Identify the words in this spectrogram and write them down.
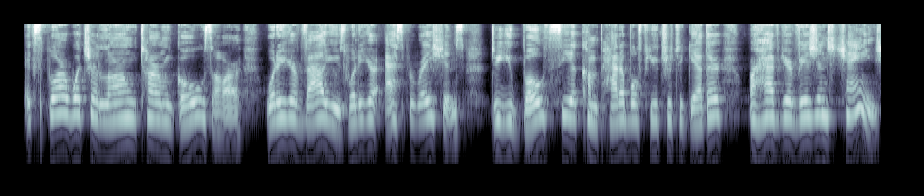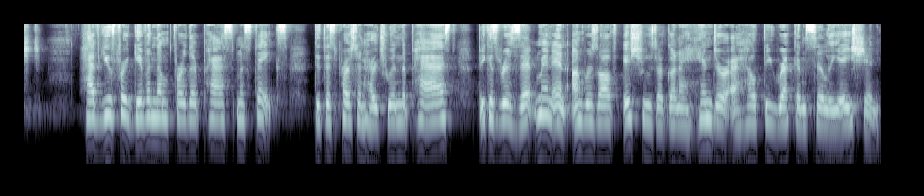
Explore what your long-term goals are. What are your values? What are your aspirations? Do you both see a compatible future together or have your visions changed? Have you forgiven them for their past mistakes? Did this person hurt you in the past? Because resentment and unresolved issues are going to hinder a healthy reconciliation.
